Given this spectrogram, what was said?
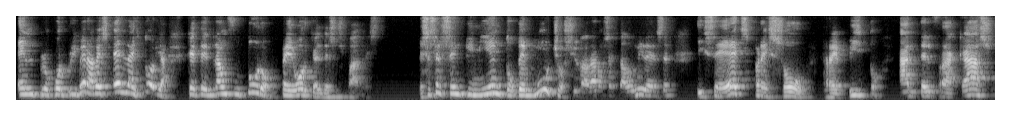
en, por primera vez en la historia que tendrá un futuro peor que el de sus padres. Ese es el sentimiento de muchos ciudadanos estadounidenses y se expresó, repito, ante el fracaso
